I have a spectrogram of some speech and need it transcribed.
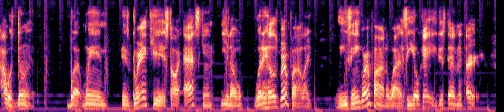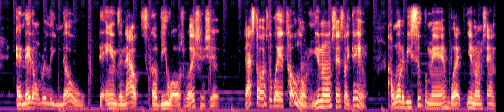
I was done. But when his grandkids start asking, you know, where the hell is grandpa? Like, we ain't seen grandpa in a while. Is he okay? This, that, and the third. And they don't really know the ins and outs of you all's relationship that starts to weigh a toll on you. You know what I'm saying? It's like, damn, I want to be Superman, but you know what I'm saying?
